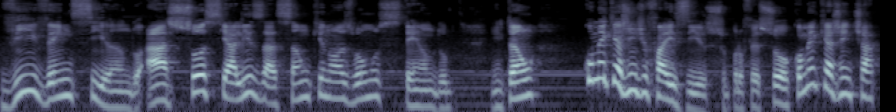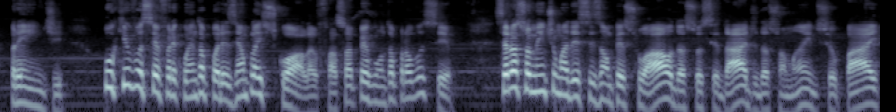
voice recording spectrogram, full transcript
vivenciando, a socialização que nós vamos tendo. Então, como é que a gente faz isso, professor? Como é que a gente aprende? Por que você frequenta, por exemplo, a escola? Eu faço a pergunta para você. Será somente uma decisão pessoal da sociedade, da sua mãe, do seu pai,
